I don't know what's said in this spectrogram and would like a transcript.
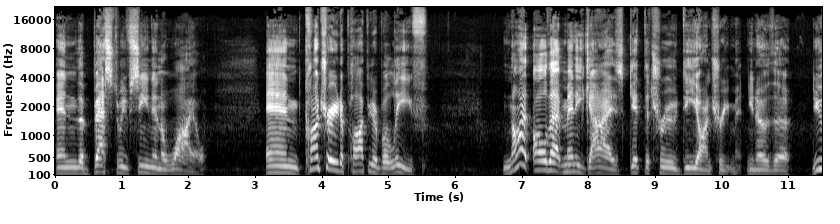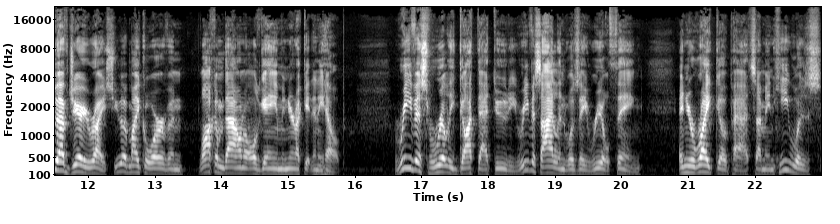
and the best we've seen in a while. And contrary to popular belief, not all that many guys get the true Deion treatment. You know, the you have Jerry Rice, you have Michael Irvin, lock them down all game, and you're not getting any help. Revis really got that duty. Revis Island was a real thing. And you're right, Go Pats. I mean, he was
